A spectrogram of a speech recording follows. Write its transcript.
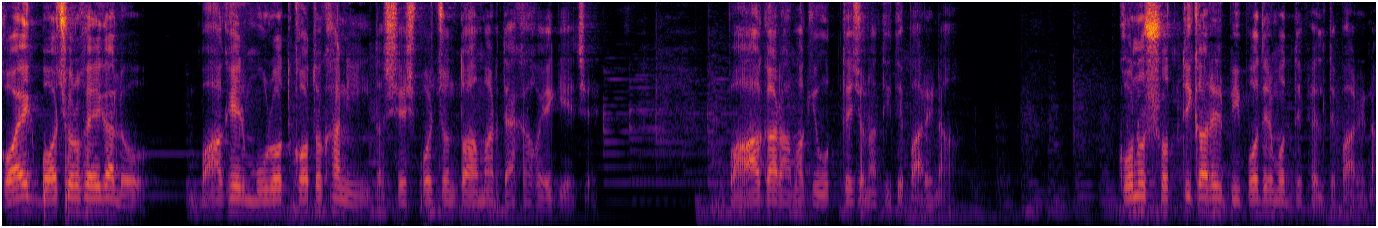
কয়েক বছর হয়ে গেল, বাঘের মূরত কতখানি, তা শেষ পর্যন্ত আমার দেখা হয়ে গিয়েছে। বাঘ আর আমাকে উত্তেজনা দিতে পারে না। কোনো সত্যিকারের বিপদের মধ্যে ফেলতে পারে না।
